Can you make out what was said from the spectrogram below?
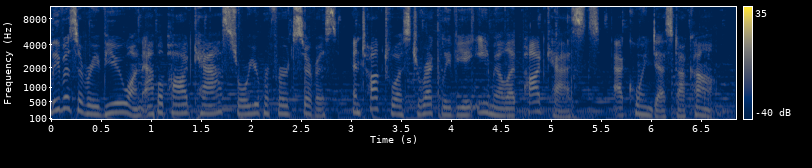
Leave us a review on Apple Podcasts or your preferred service and talk to us directly via email at podcasts at coindesk.com.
